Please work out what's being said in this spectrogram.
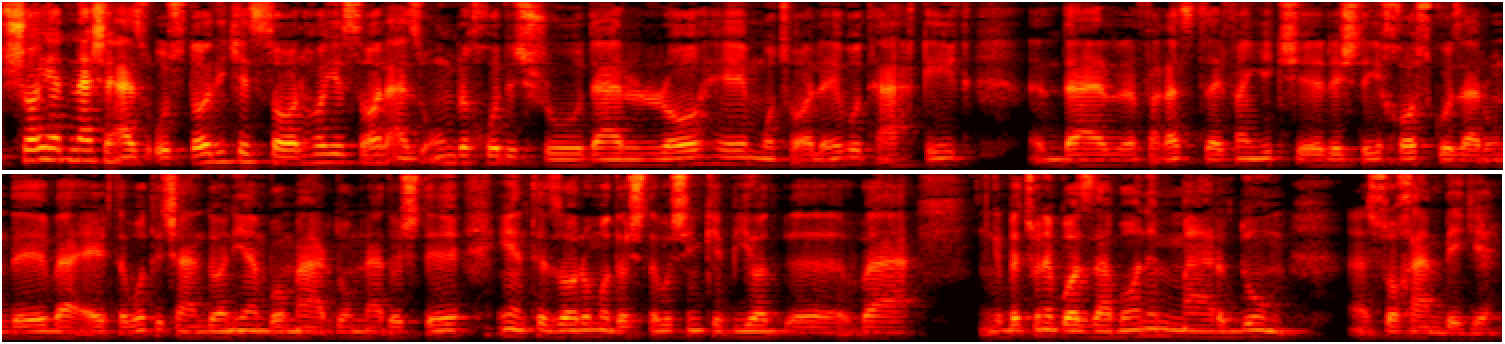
شاید نشه از استادی که سالهای سال از عمر خودش رو در راه مطالعه و تحقیق در فقط صرفا یک رشته خاص گذرونده و ارتباط چندانی هم با مردم نداشته این انتظار رو ما داشته باشیم که بیاد و بتونه با زبان مردم سخن بگه.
